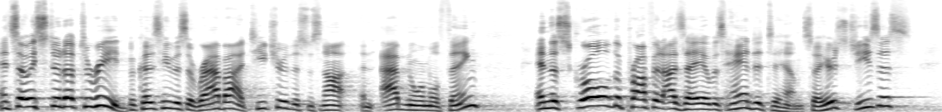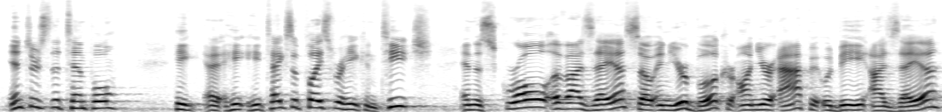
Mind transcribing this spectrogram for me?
And so he stood up to read because he was a rabbi, a teacher. This was not an abnormal thing. And the scroll of the prophet Isaiah was handed to him. So here's Jesus, enters the temple. He, uh, he, he takes a place where he can teach. And the scroll of Isaiah, so in your book or on your app, it would be Isaiah.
